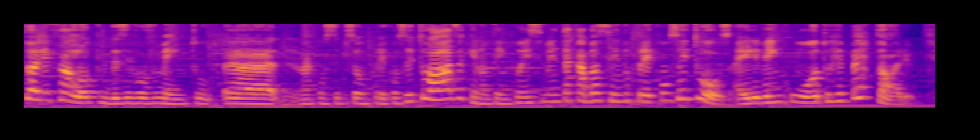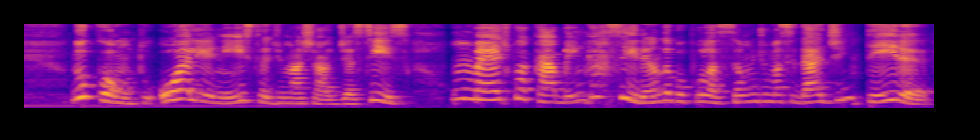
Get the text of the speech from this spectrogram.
Então ele falou que no desenvolvimento, uh, na concepção preconceituosa, quem não tem conhecimento acaba sendo preconceituoso. Aí ele vem com outro repertório. No conto O Alienista de Machado de Assis, um médico acaba encarcerando a população de uma cidade inteira,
